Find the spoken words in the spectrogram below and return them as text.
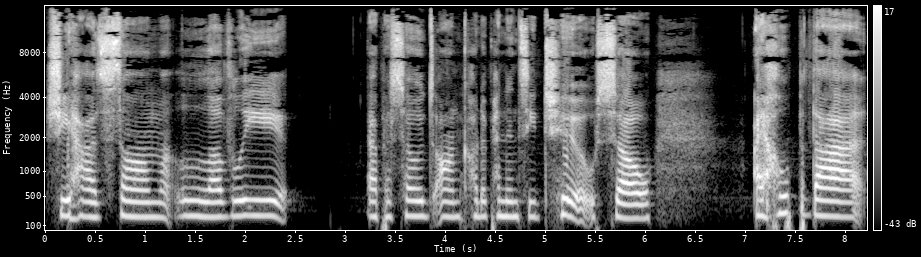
She has some lovely episodes on codependency too. So I hope that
